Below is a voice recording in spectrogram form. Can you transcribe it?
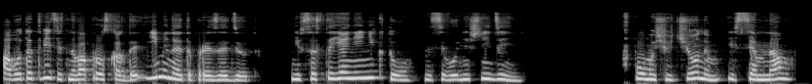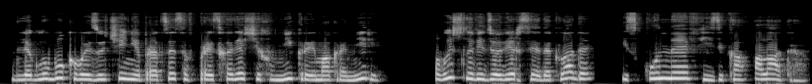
А вот ответить на вопрос, когда именно это произойдет, не в состоянии никто на сегодняшний день. В помощь ученым и всем нам для глубокого изучения процессов, происходящих в микро- и макромире, вышла видеоверсия доклада Исконная физика «АЛЛАТРА».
